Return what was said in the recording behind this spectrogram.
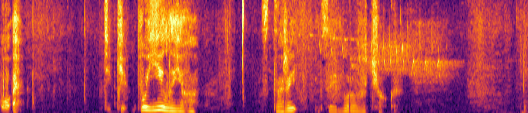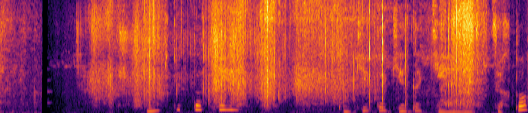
О! Тільки поїли його. Старий цей боровичок. Таке, таке, таке. це хто?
